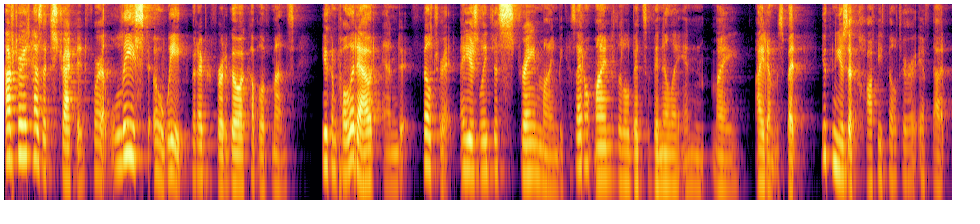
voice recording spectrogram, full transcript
After it has extracted for at least a week, but I prefer to go a couple of months, you can pull it out and filter it. I usually just strain mine because I don't mind little bits of vanilla in my items, but you can use a coffee filter if that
